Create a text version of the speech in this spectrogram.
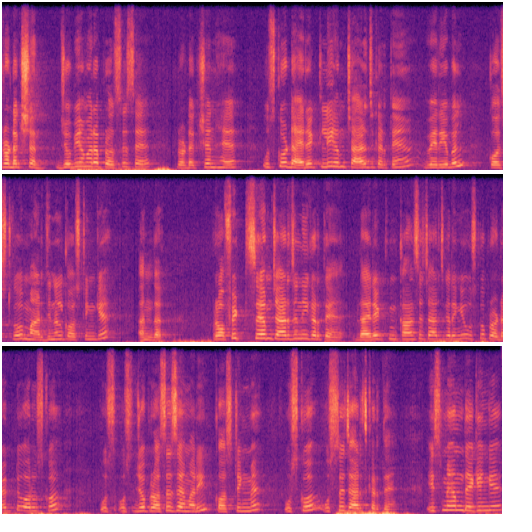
प्रोडक्शन जो भी हमारा प्रोसेस है प्रोडक्शन है, उसको डायरेक्टली हम चार्ज करते हैं वेरिएबल कॉस्ट को मार्जिनल कॉस्टिंग के अंदर. प्रॉफिट से हम चार्ज नहीं करते हैं। डायरेक्ट कहाँ से चार्ज करेंगे? उसको प्रोडक्ट और उसको, उस उस जो प्रोसेस है हमारी कॉस्टिंग में, उसको, उससे चार्ज करते हैं। इसमें हम देखेंगे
